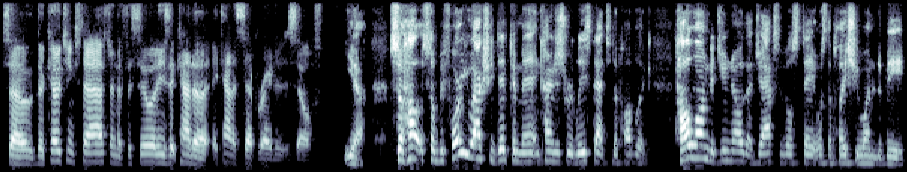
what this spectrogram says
So the coaching staff and the facilities, it kind of it kind of separated itself. Yeah. So how so before you actually did commit and kind of just released that to the public, how long did you know that Jacksonville State was the place you wanted to be?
